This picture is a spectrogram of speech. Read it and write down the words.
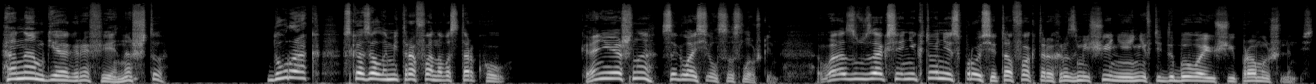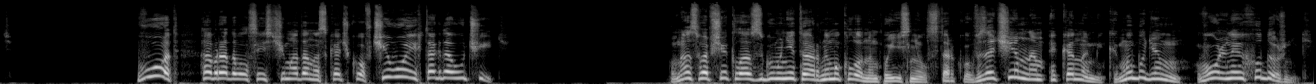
а нам география на что?» «Дурак!» — сказала Митрофанова Старкову. «Конечно», — согласился Сложкин. «Вас в ЗАГСе никто не спросит о факторах размещения нефтедобывающей промышленности». «Вот!» — обрадовался из чемодана Скачков. «Чего их тогда учить?» У нас вообще класс с гуманитарным уклоном, пояснил Старков. Зачем нам экономика? Мы будем вольные художники.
